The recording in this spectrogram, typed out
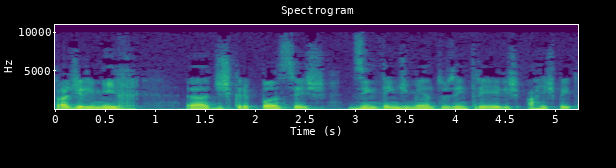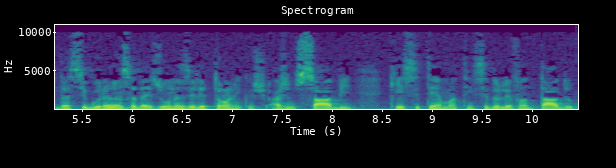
para dirimir uh, discrepâncias, desentendimentos entre eles a respeito da segurança das urnas eletrônicas. A gente sabe que esse tema tem sido levantado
